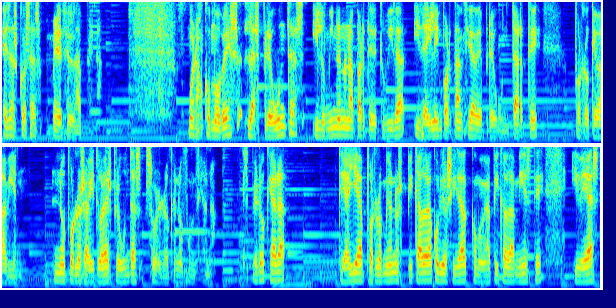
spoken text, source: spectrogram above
Esas cosas merecen la pena. Bueno, como ves, las preguntas iluminan una parte de tu vida y de ahí la importancia de preguntarte por lo que va bien, no por las habituales preguntas sobre lo que no funciona. Espero que ahora te haya por lo menos picado la curiosidad como me ha picado a mí este y veas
